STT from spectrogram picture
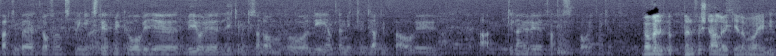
Falkenberg är ett lag som springer extremt mycket och vi, vi gör det lika mycket som dem. Och det är egentligen nyckeln till alltihopa. Och vi, ja, killarna gör det fantastiskt bra helt enkelt. Det var väldigt öppen första halvlek, eller vad är ditt,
